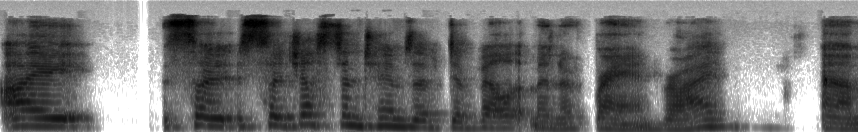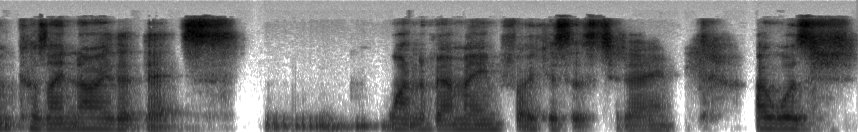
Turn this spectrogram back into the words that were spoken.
I so so just in terms of development of brand, right? because um, I know that that's one of our main focuses today. I was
